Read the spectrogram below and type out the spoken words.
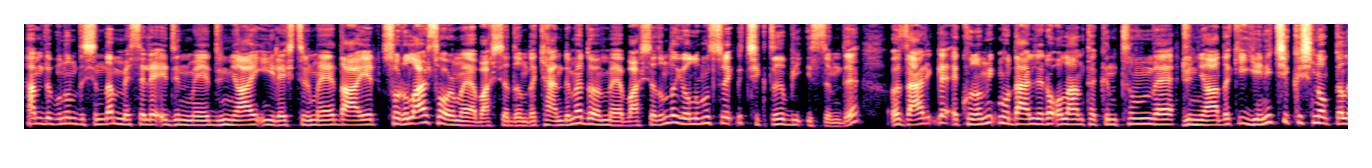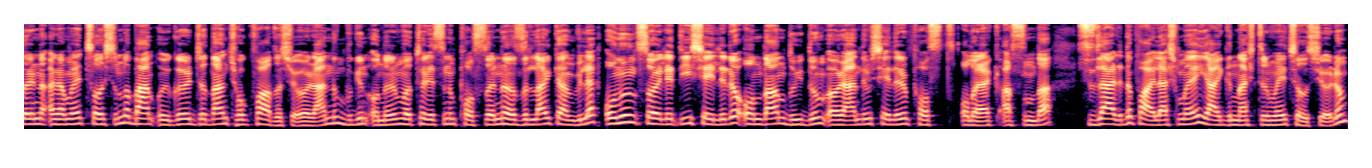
hem de bunun dışında mesele edinmeye, dünyayı iyileştirmeye dair sorular sormaya başladığımda, kendime dönmeye başladığımda yolumun sürekli çıktığı bir isimdi. Özellikle ekonomik modelleri olan takıntım ve dünyadaki yeni çıkış noktalarını aramaya çalıştığımda ben Uygar Hoca'dan çok fazla şey öğrendim. Bugün onarım atölyesinin postlarını hazırlarken bile onun söylediği şeyleri ondan duyduğum, öğrendiğim şeyleri post olarak aslında sizlerle de paylaşmaya, yaygınlaştırmaya çalışıyorum.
